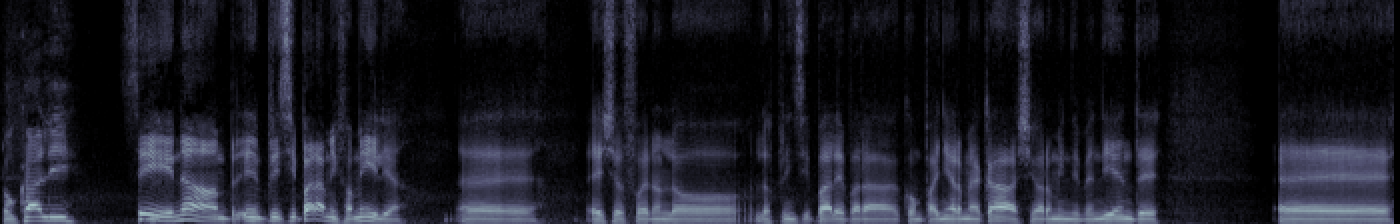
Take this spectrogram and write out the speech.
Tocali. Sí, no, en, pri- en principal a mi familia. Eh, ellos fueron lo- los principales para acompañarme acá, llevarme independiente. Eh,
